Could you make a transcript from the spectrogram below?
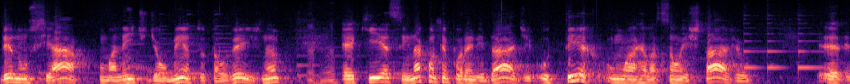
denunciar, com uma lente de aumento, talvez, né? Uhum. É que, assim, na contemporaneidade, o ter uma relação estável é,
